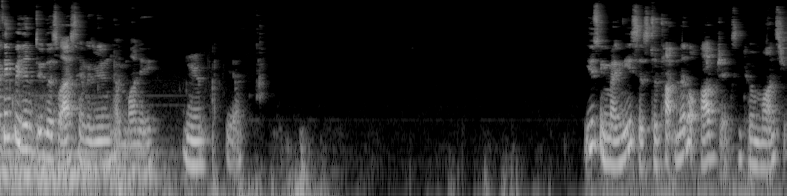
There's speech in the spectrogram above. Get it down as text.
I think we didn't do this last time because we didn't have money. Yeah. Using magnesis to top metal objects into a monster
